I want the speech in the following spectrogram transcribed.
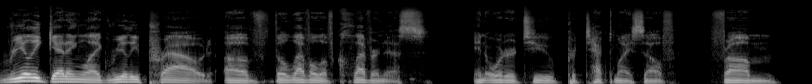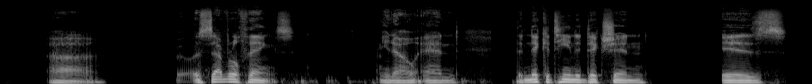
really getting like really proud of the level of cleverness in order to protect myself from uh, several things, you know, and the nicotine addiction is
